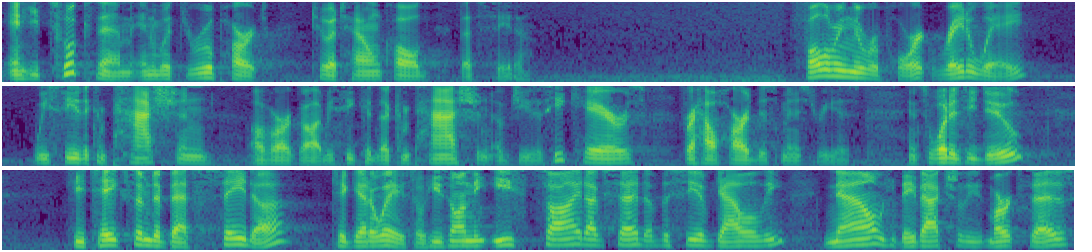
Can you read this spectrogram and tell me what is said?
and he took them and withdrew apart to a town called Bethsaida. Following the report, right away, we see the compassion of our God. We see the compassion of Jesus. He cares for how hard this ministry is. And so what does he do? He takes them to Bethsaida to get away. So he's on the east side, I've said, of the Sea of Galilee. Now they've actually, Mark says,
